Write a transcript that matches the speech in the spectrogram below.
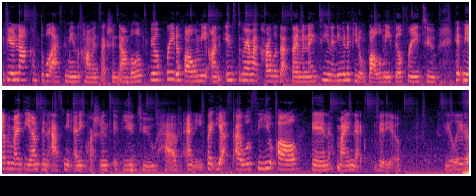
If you're not comfortable asking me in the comment section down below feel free to follow me on instagram at carla.simon19 and even if you don't follow me feel free to hit me up in my dms and ask me any questions if you do have any. But yes i will see you all in my next video. See you later.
